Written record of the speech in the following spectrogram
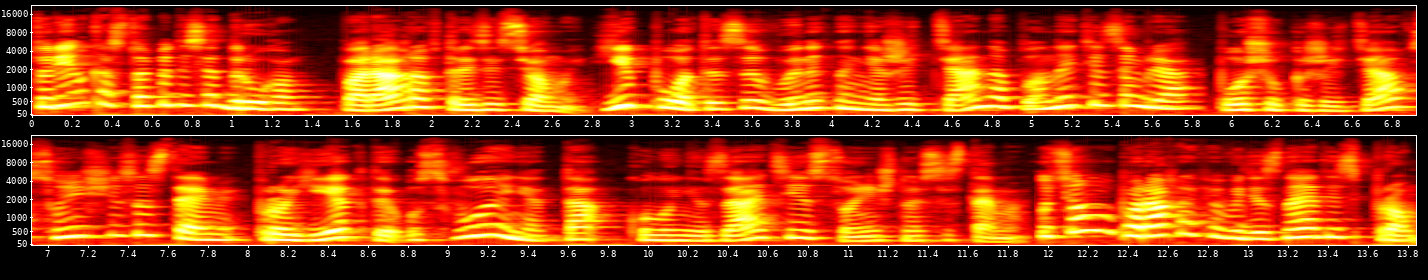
Сторінка 152, параграф 37. Гіпотези виникнення життя на планеті Земля, пошуки життя в сонячній системі, проєкти освоєння та колонізації сонячної системи. У цьому параграфі ви дізнаєтесь про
